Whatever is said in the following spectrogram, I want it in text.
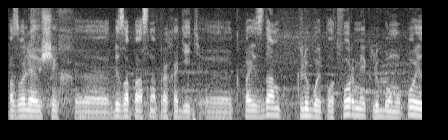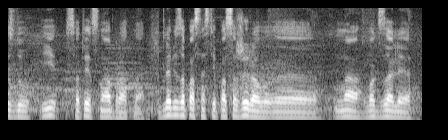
позволяющих э, безопасно проходить э, к поездам, к любой платформе, к любому поезду и, соответственно, обратно. Для безопасности пассажиров э, на вокзале э,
